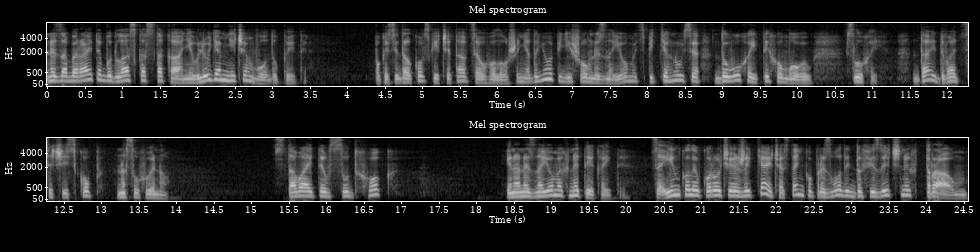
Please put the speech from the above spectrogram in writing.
не забирайте, будь ласка, стаканів, людям нічим воду пити. Поки Сідалковський читав це оголошення, до нього підійшов незнайомець, підтягнувся до вуха і тихо мовив Слухай, дай 26 коп на сух вино. Ставайте в судхок і на незнайомих не тикайте. Це інколи вкорочує життя і частенько призводить до фізичних травм.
